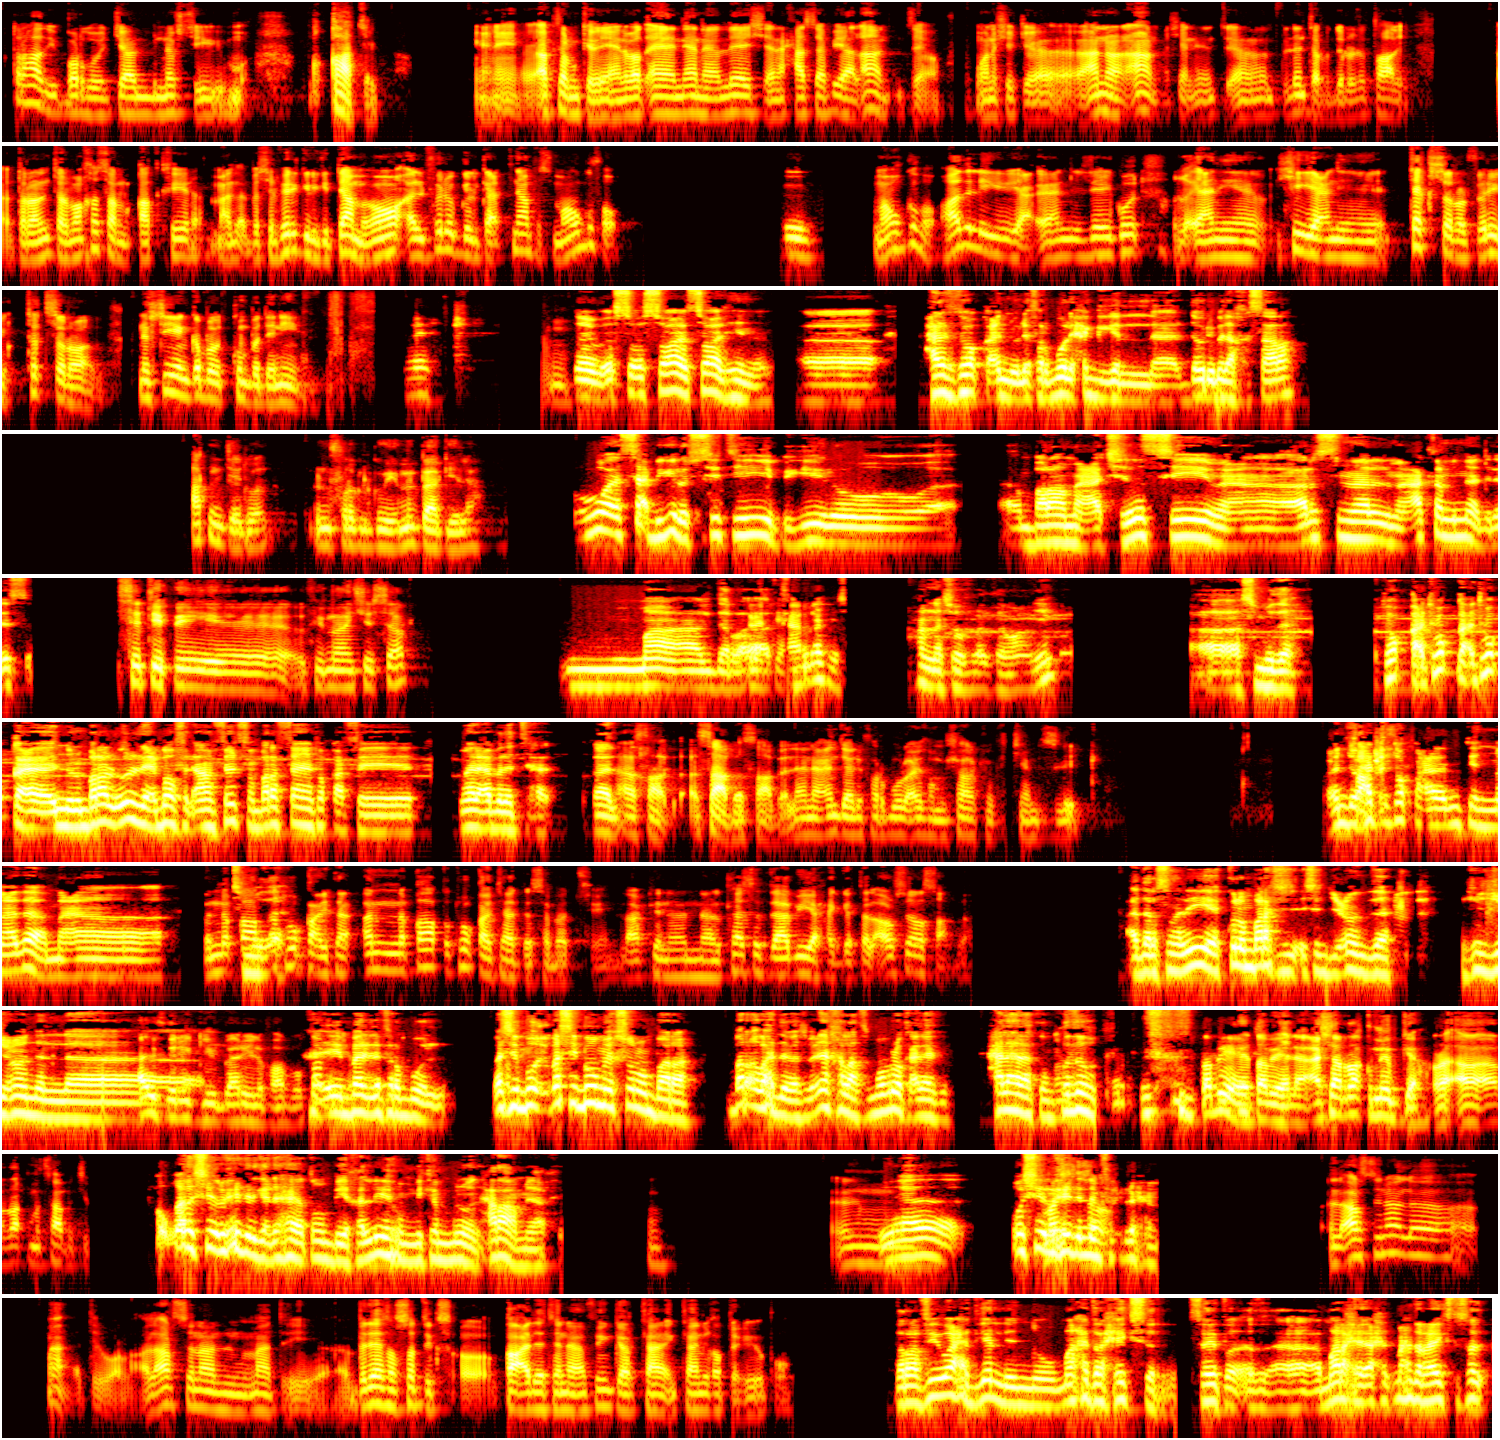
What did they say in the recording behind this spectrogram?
ترى هذه برضو جانب نفسي قاتل. يعني أكثر من كذا. يعني, يعني أنا ليش أنا حاسه فيها الآن؟ وأنا اشجع أنا الآن عشان الانتر بالدوري الإيطالي. ترى الانتر ما خسر نقاط كثيرة. بس الفرق اللي قدامه ما الفرق اللي قاعد تنافس ما وقفوا. ما وقفوا. هذا اللي يعني زي يقول يعني شيء يعني تكسر الفريق تكسر نفسيا قبل تكون بدنيا. طيب السؤال السؤال هنا. آه، هل تتوقع إنه ليفربول يحقق الدوري بلا خسارة؟ عطني جدول من الفرق القوية من باقي له. هو الساعة بيجي له السيتي بيجي له مباراة مع تشيلسي مع أرسنال مع أكثر من نادي لسه. سيتي في في مانشستر؟ ما أقدر خلنا نشوف لك ثواني. آه، اسمه ذا. أتوقع أتوقع أتوقع إنه المباراة الأولى لعبوها في الأنفيلد فالمباراة الثانية أتوقع في ملعب الاتحاد. غالبا صعبه صعبه صعبه لأن عنده ليفربول أيضا مشاركة في ال Champions League. عنده حتى أتوقع يمكن مع ذا مع النقاط أتوقع. النقاط أتوقع يتعدى 97 لكن إن الكاس الذهبية حقت الأرسنال صعبة. الأرسنالية كل مباراة يشجعون ذا يشجعون ال أي فريق يباري ليفربول؟ يباري ليفربول. بس يبو بس يبوهم يخسرون مباراة. مباراة واحدة بس بعدين خلاص مبروك عليكم. حلها لكم خذوه. طبيعي طبيعي. لا عشان الرقم يبقى. الرقم ثابت هو هذا الشيء الوحيد اللي قاعد يحيطون به. خليهم يكملون. حرام يا أخي. وش الوحيد اللي مفرحهم. الأرسنال ما أدري والله. الأرسنال ما أدري. بديت أصدق قاعدة إن فينجر كان كان يغطي عيوبهم. ترى في واحد قال لي إنه ما حد راح يكسر سيط... ما راح ما حد راح يكسر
